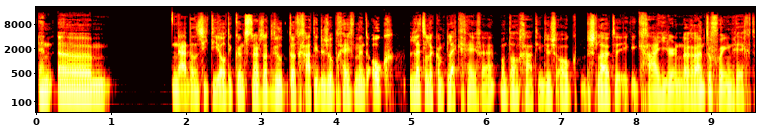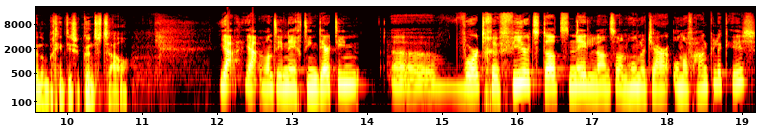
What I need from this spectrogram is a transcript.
En um, nou, dan ziet hij al die kunstenaars. Dat, wil, dat gaat hij dus op een gegeven moment ook letterlijk een plek geven. Hè? Want dan gaat hij dus ook besluiten: ik, ik ga hier een ruimte voor inrichten. En dan begint hij zijn kunstzaal. Ja, ja want in 1913 uh, wordt gevierd dat Nederland zo'n 100 jaar onafhankelijk is.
